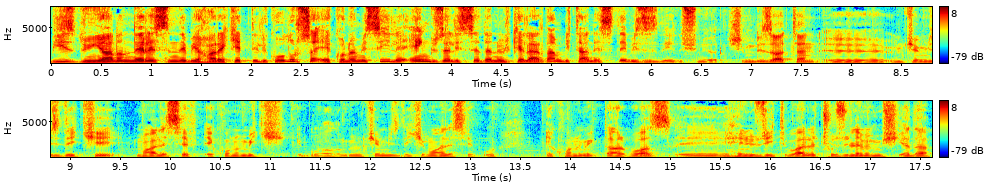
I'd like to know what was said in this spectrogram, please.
biz dünyanın neresinde bir hareketlilik olursa ekonomisiyle en güzel hisseden ülkelerden bir tanesi de biziz diye düşünüyorum. Şimdi zaten e, ülkemizdeki maalesef ekonomik bunalım ülkemizdeki maalesef bu ekonomik darboğaz e, henüz itibariyle çözülememiş ya da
